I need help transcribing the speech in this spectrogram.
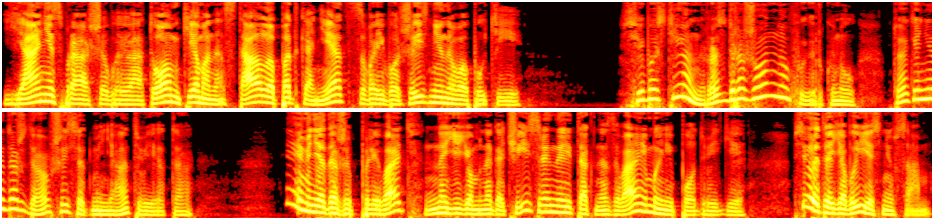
Я не спрашиваю о том, кем она стала под конец своего жизненного пути. Себастьян раздраженно фыркнул, так и не дождавшись от меня ответа. И мне даже плевать на ее многочисленные так называемые подвиги. Все это я выясню сам.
